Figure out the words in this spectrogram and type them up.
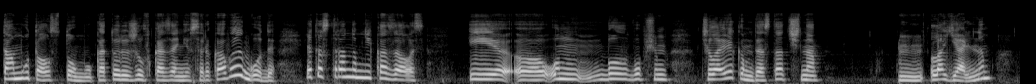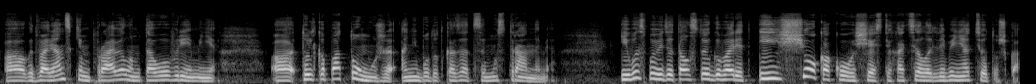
тому Толстому, который жил в Казани в 40-е годы, это странным не казалось. И э, он был, в общем, человеком достаточно э, лояльным э, к дворянским правилам того времени. Э, только потом уже они будут казаться ему странными. И в исповеди Толстой говорит, и еще какого счастья хотела для меня тетушка.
